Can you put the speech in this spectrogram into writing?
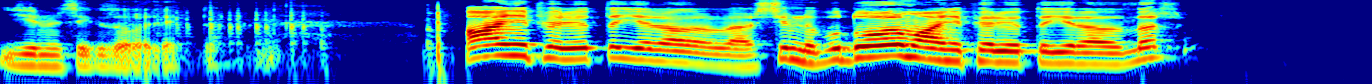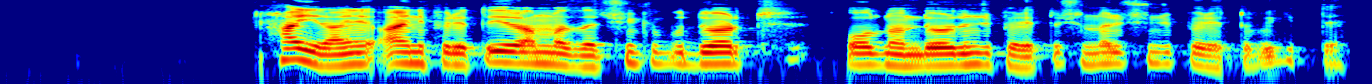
28 olacaktı. Aynı periyotta yer alırlar. Şimdi bu doğru mu aynı periyotta yer alırlar? Hayır aynı aynı periyotta yer almazlar. Çünkü bu 4 olduğundan 4. periyotta. Şunlar 3. periyotta. Bu gitti.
